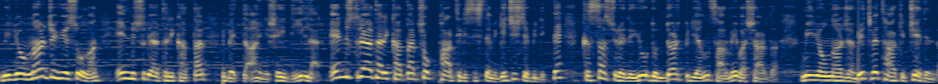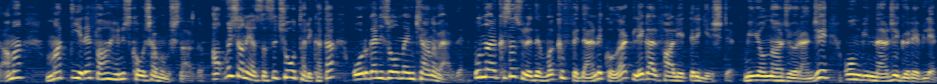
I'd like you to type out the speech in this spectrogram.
milyonlarca üyesi olan endüstriyel tarikatlar elbette aynı şey değiller. Endüstriyel tarikatlar çok partili sistemi geçişle birlikte kısa sürede yurdun dört bir yanını sarmayı başardı. Milyonlarca mürit ve takipçi edindi ama maddi refaha henüz kavuşamamışlardı. 60 Anayasası çoğu tarikata organize olma imkanı verdi. Bunlar kısa sürede vakıf ve dernek olarak legal faaliyetlere girişti. Milyonlarca öğrenci, on binlerce görevli.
